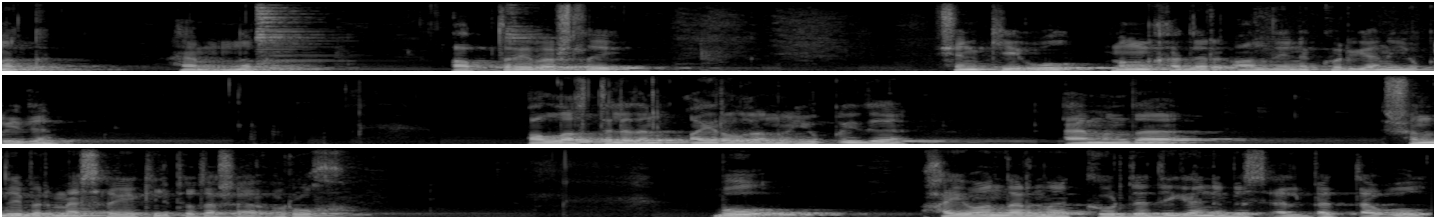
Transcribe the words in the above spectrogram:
нык һәм нык аптырый башлый, чөнки ул моңа кадәр андыйны күргәне юк иде. Аллаһ Тәгаләдән аерылганы юк иде, ә монда шундый бер мәсьәләгә килеп тоташа рух. Бу хайваннарны күрде дигәнебез, әлбәттә, ул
